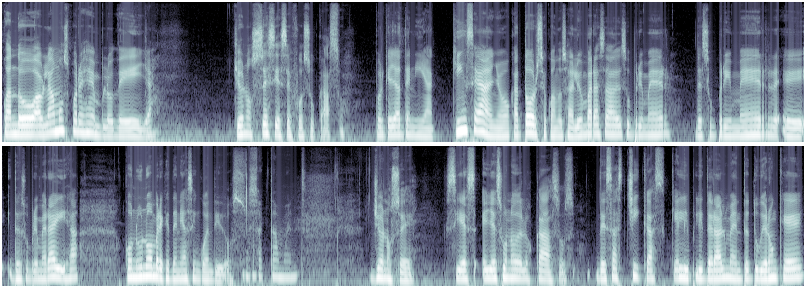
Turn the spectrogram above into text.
cuando hablamos, por ejemplo, de ella, yo no sé si ese fue su caso, porque ella tenía 15 años o 14 cuando salió embarazada de su primer, de su primer, eh, de su primera hija, con un hombre que tenía 52. Exactamente. Yo no sé si es, ella es uno de los casos de esas chicas que literalmente tuvieron que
